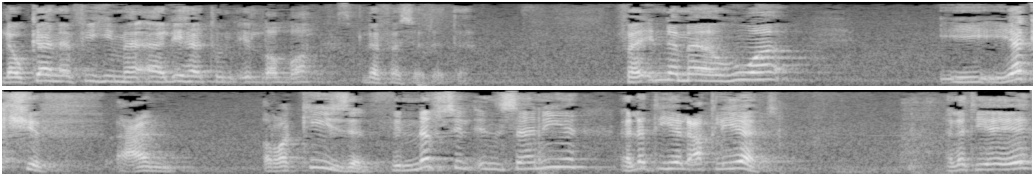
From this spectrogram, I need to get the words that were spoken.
لو كان فيهما آلهة إلا الله لفسدتا. فإنما هو يكشف عن ركيزة في النفس الإنسانية التي هي العقليات. التي هي إيه؟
